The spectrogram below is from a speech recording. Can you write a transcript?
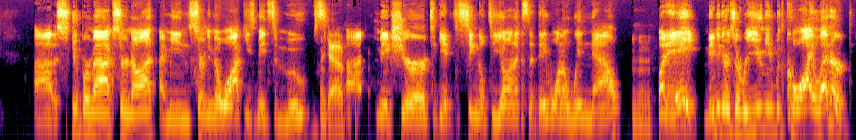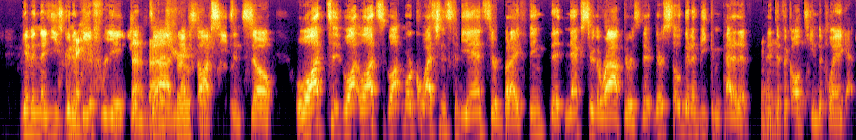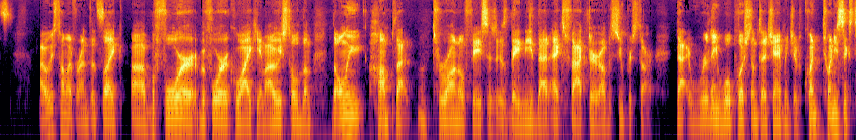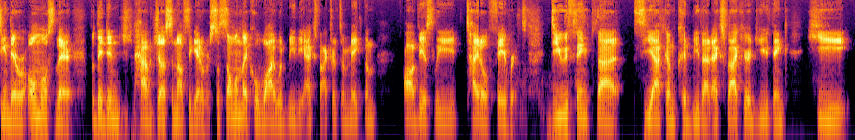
uh, the supermax or not. I mean, certainly Milwaukee's made some moves. Yeah. Uh, make sure to get to signal to Giannis that they want to win now. Mm-hmm. But hey, maybe there's a reunion with Kawhi Leonard, given that he's going to be a free agent that, that uh, next off season. So lot to, lot lots lot more questions to be answered but i think that next to the raptors they're, they're still going to be competitive mm-hmm. and a difficult team to play against I always tell my friends it's like uh, before before Kawhi came. I always told them the only hump that Toronto faces is they need that X factor of a superstar that really yeah. will push them to a championship. 2016 they were almost there, but they didn't have just enough to get over. So someone like Kawhi would be the X factor to make them obviously title favorites. Do you think that Siakam could be that X factor? do you think he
